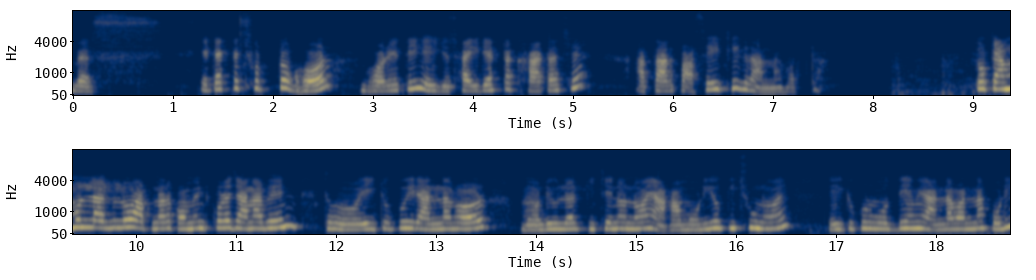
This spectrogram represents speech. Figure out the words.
ব্যাস। এটা একটা ছোট্ট ঘর, ঘরেতেই এই যে সাইডে একটা খাট আছে, আর তার পাশেই ঠিক রান্নাঘরটা। তো কেমন লাগল আপনারা কমেন্ট করে জানাবেন। তো এইটুকুই রান্নাঘর, মডিউলার কিচেনও নয়, আহামরিও কিছু নয়। এইটুকুর মধ্যে আমি রান্না বান্না করি,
